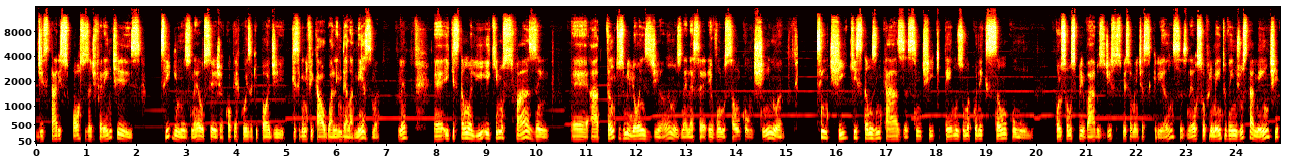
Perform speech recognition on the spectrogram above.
de estar expostos a diferentes signos, né? Ou seja, qualquer coisa que pode que significar algo além dela mesma, né? É, e que estão ali e que nos fazem é, há tantos milhões de anos, né, nessa evolução contínua, sentir que estamos em casa, sentir que temos uma conexão com o mundo. Quando somos privados disso, especialmente as crianças, né, o sofrimento vem justamente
